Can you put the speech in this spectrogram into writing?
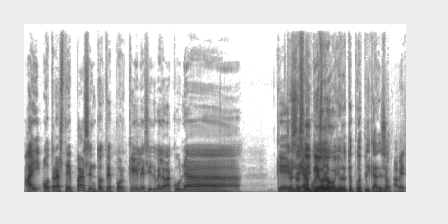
hay otras cepas, entonces ¿por qué le sirve la vacuna que Yo no soy biólogo, yo no te puedo explicar eso. A ver,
